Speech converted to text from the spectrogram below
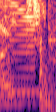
Deutsch,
